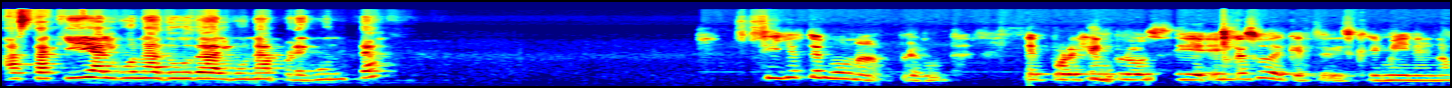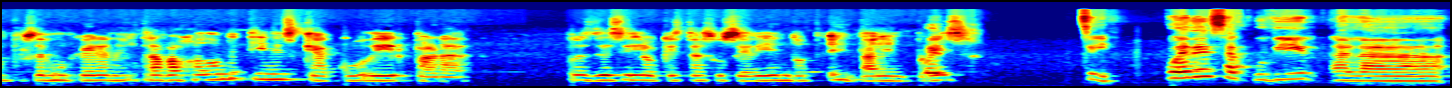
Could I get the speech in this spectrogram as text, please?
¿Hasta aquí alguna duda, alguna pregunta? Sí, yo tengo una pregunta. por ejemplo, si en caso de que te discriminen por ser mujer en el trabajo, ¿a dónde tienes que acudir para pues, decir lo que está sucediendo en tal empresa? sí, puedes acudir a la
